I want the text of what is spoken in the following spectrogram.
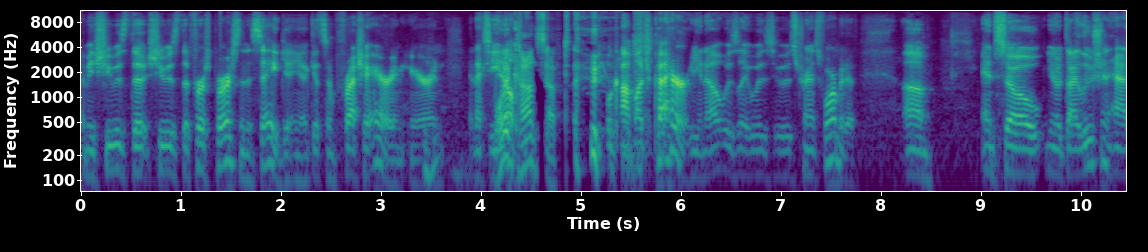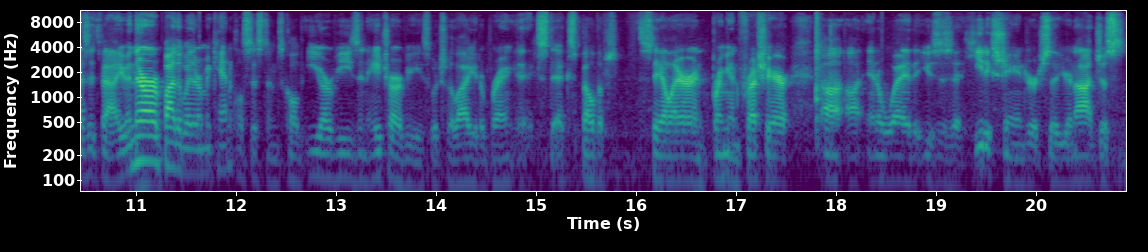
I mean, she was the she was the first person to say, get you know, get some fresh air in here, and, and next what you know, a concept. people got much better. You know, it was it was it was transformative. Um, and so, you know, dilution has its value. And there are, by the way, there are mechanical systems called ERVs and HRVs, which allow you to bring ex- expel the stale air and bring in fresh air uh, uh, in a way that uses a heat exchanger. So you're not just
